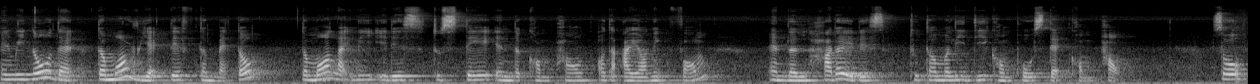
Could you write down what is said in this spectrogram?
And we know that the more reactive the metal, the more likely it is to stay in the compound or the ionic form, and the harder it is to thermally decompose that compound. So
